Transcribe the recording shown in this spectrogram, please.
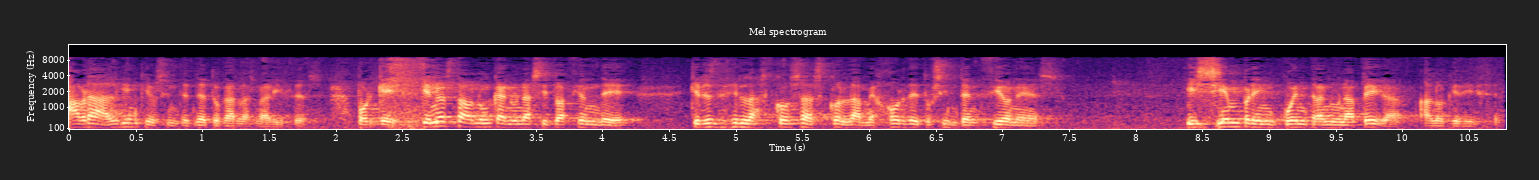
habrá alguien que os intente tocar las narices. Porque quien no ha estado nunca en una situación de quieres decir las cosas con la mejor de tus intenciones y siempre encuentran una pega a lo que dices.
